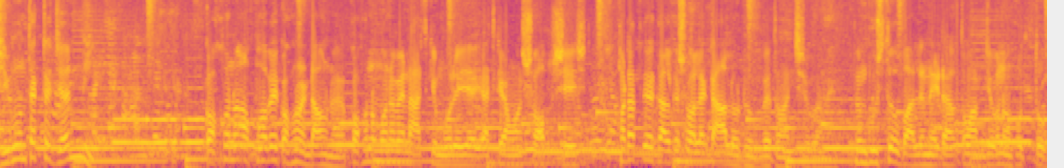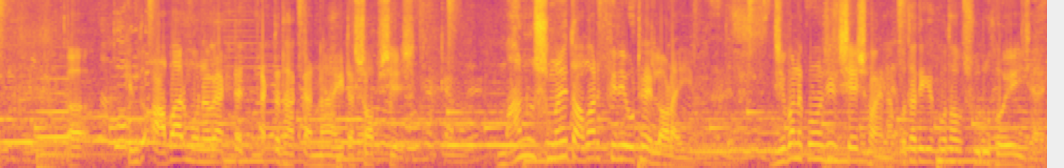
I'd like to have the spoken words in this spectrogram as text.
জীবন তো একটা জার্নি। কখনো আপ হবে, কখনো ডাউন হবে। কখনো মনে হবে, না, আজকে মরে যাই, আজকে আমার সব শেষ। হঠাৎ করে কালকে সকালে একটা আলো ঢুকবে তোমার জীবনে। তুমি বুঝতেও পারলে না, এটা তোমার জীবনে হতো কিন্তু আবার মনে হবে একটা একটা ধাক্কা, না, এটা সব শেষ। মানুষ মানে তো আবার ফিরে উঠে লড়াই। জীবনে কোনো দিন শেষ হয় না, কোথা থেকে কোথাও শুরু হয়েই যায়।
